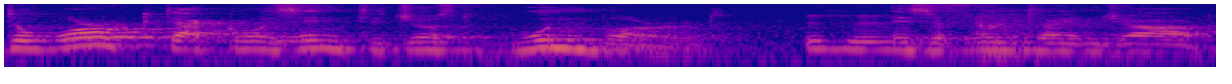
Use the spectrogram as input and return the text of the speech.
the work that goes into just one bird is a full time job.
